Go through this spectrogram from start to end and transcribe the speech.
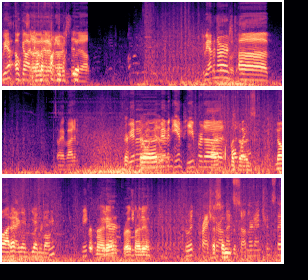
We ha- oh god, So- no, no, no, no, no, no, no. Do we have another, uh, sorry about him. Do we have, do we have an EMP for the hallway? apologize. No, I don't have EMP anymore. Make Res 90 clear- in. Res 90 in. Good pressure Yes, on that some- southern entrance there.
